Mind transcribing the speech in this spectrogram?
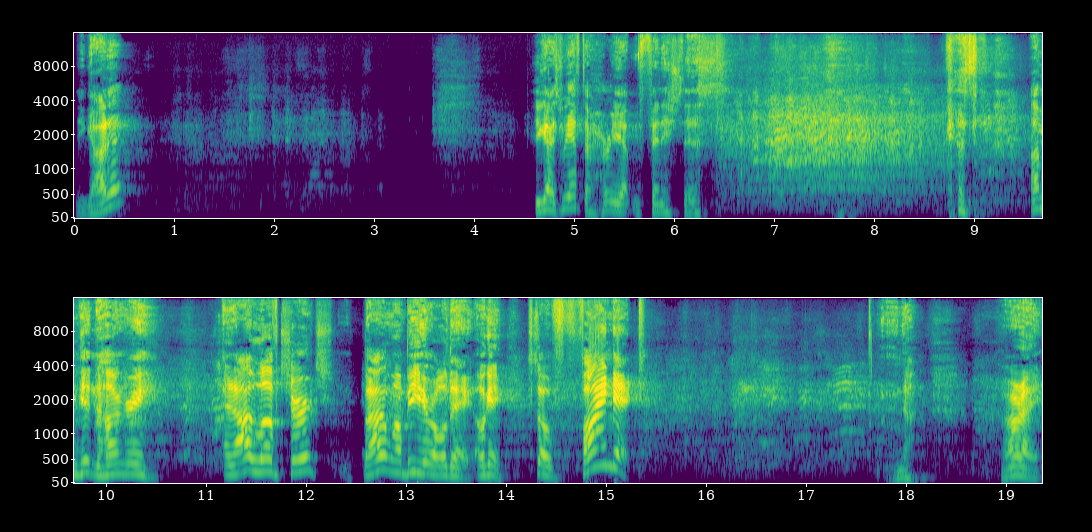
You got it? You guys, we have to hurry up and finish this. Because I'm getting hungry and I love church, but I don't want to be here all day. Okay, so find it. No. All right,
